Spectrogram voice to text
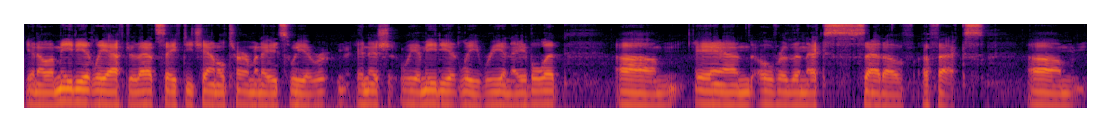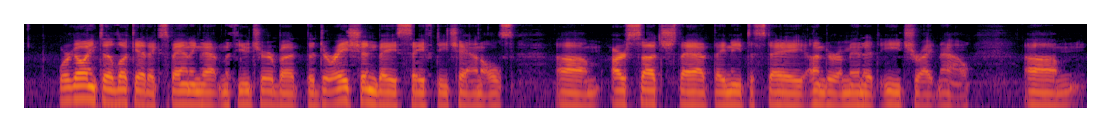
you know, immediately after that safety channel terminates, we, we immediately re-enable it, um, and over the next set of effects. Um, we're going to look at expanding that in the future, but the duration-based safety channels um, are such that they need to stay under a minute each right now. Um,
